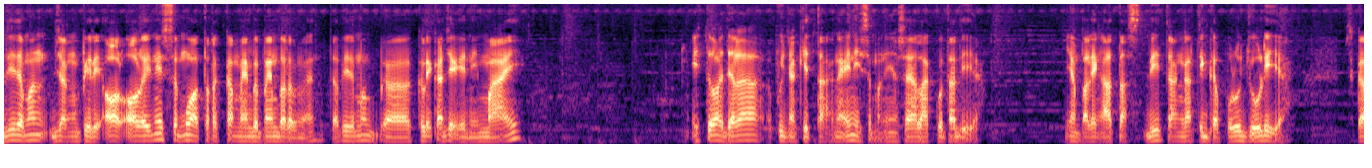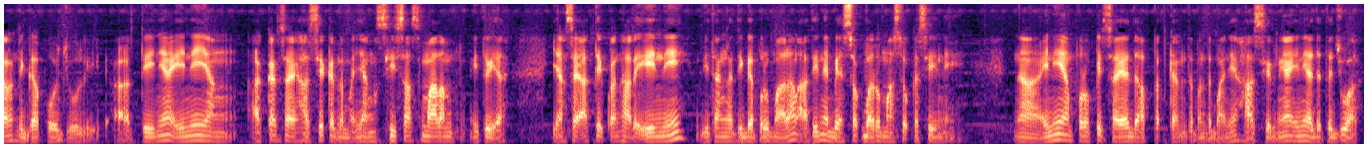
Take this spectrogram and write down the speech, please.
jadi teman jangan pilih all. All ini semua terekam member-member kan. Tapi teman uh, klik aja ini my. Itu adalah punya kita. Nah, ini sebenarnya saya laku tadi ya. Yang paling atas di tanggal 30 Juli ya sekarang 30 Juli. Artinya ini yang akan saya hasilkan teman, yang sisa semalam itu ya. Yang saya aktifkan hari ini di tanggal 30 malam, artinya besok baru masuk ke sini. Nah, ini yang profit saya dapatkan teman-teman ya. Hasilnya ini ada terjual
